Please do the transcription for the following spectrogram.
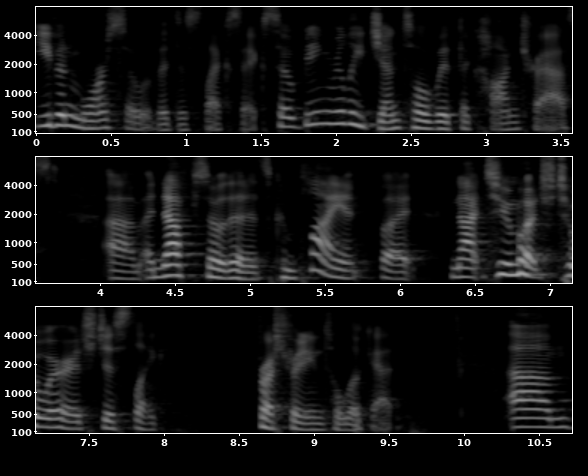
even more so of a dyslexic. So being really gentle with the contrast, um, enough so that it's compliant, but not too much to where it's just like frustrating to look at. Um,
